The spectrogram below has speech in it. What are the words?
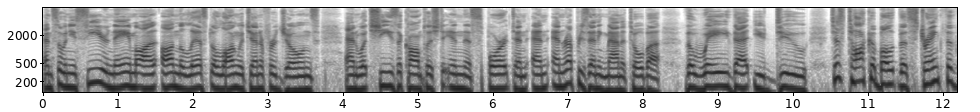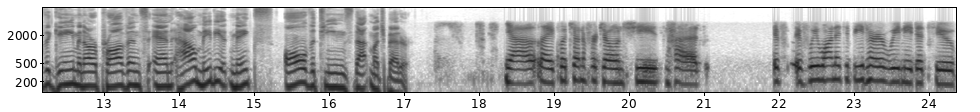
And so when you see your name on, on the list along with Jennifer Jones and what she's accomplished in this sport and, and, and representing Manitoba the way that you do, just talk about the strength of the game in our province and how maybe it makes all the teams that much better. Yeah, like with Jennifer Jones, she had. If if we wanted to beat her, we needed to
